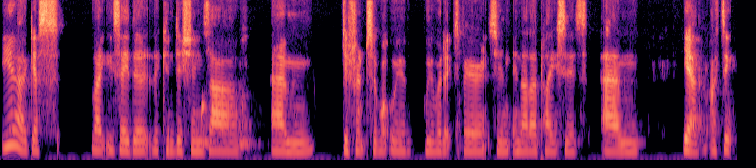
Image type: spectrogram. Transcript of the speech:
yeah, I guess, like you say, the, the conditions are um, different to what we we would experience in, in other places. Um, yeah, I think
